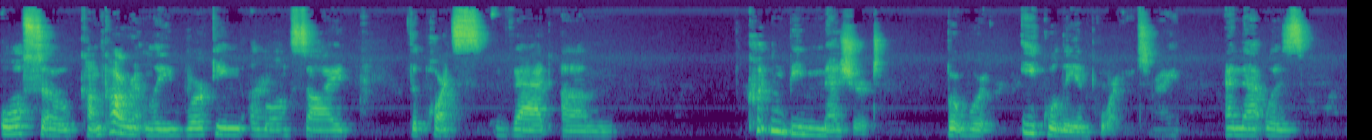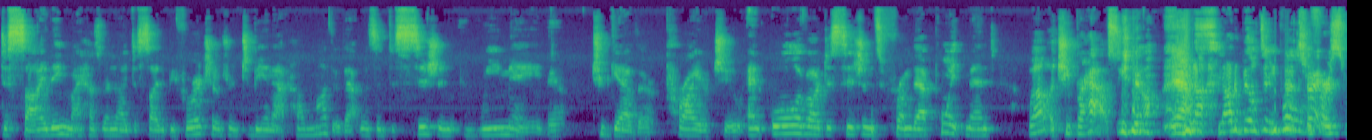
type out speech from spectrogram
also concurrently working alongside the parts that um, couldn't be measured, but were equally important. right. And that was deciding, my husband and I decided before our children to be an at home mother. That was a decision we made Yeah. Together prior to. And all of our decisions from that point meant, well, a cheaper house, you know, Yes. not, not a built in pool That's the right. first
